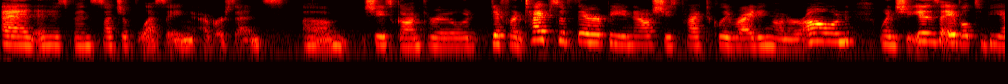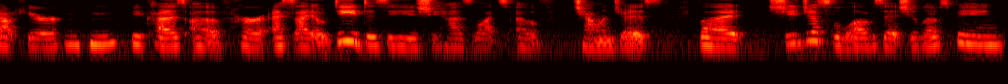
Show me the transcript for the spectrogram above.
and it has been such a blessing ever since. Um, she's gone through different types of therapy and now she's practically riding on her own when she is able to be out here mm-hmm. because of her SIOD disease. She has lots of challenges, but she just loves it. She loves being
